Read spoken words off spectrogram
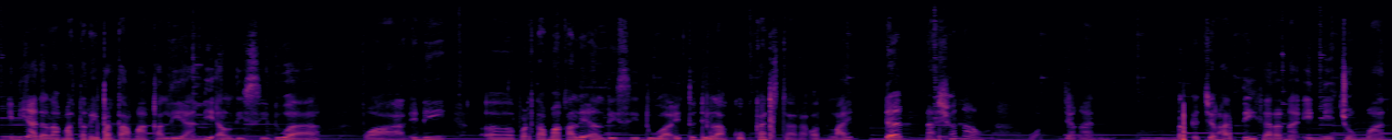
Ini adalah materi pertama kalian di LDC 2. Wah, ini uh, pertama kali LDC 2 itu dilakukan secara online dan nasional. Wah, jangan mm, berkecil hati karena ini cuman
